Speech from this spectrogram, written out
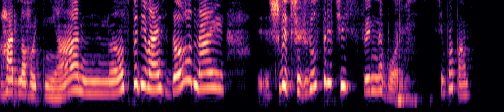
Гарного дня. Ну, сподіваюсь, до найшвидших зустрічей з цим набором. Всім па-па!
